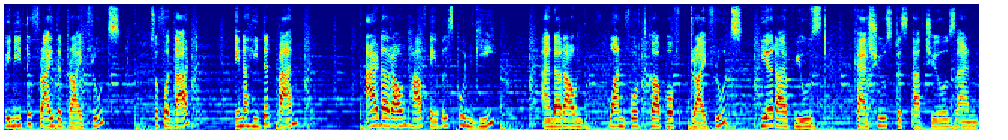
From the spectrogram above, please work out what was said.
we need to fry the dry fruits. So for that, in a heated pan, add around half tablespoon ghee and around 1 4th cup of dry fruits. Here I have used cashews, pistachios, and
